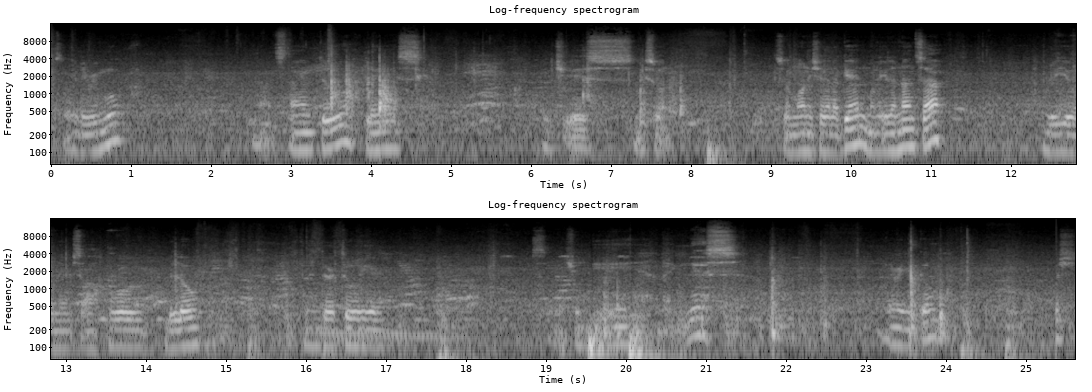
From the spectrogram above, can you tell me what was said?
It's already removed. Now it's time to place which is this one. So siya again. Ilanan sa Rio there's a hole below. And there are two here. So it should be like this. There you go. Push.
